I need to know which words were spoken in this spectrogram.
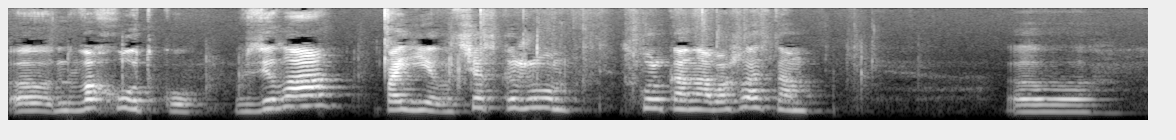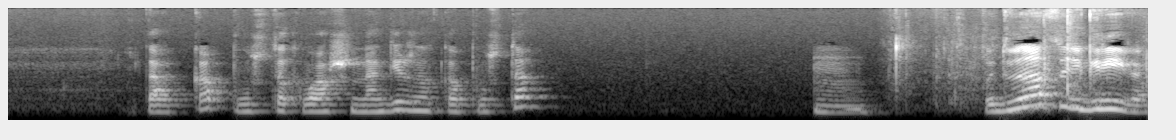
Э, в охотку взяла, поела. Сейчас скажу вам, сколько она обошлась там. Э, так, капуста квашеная. Где же у нас капуста? М. 12 гривен.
